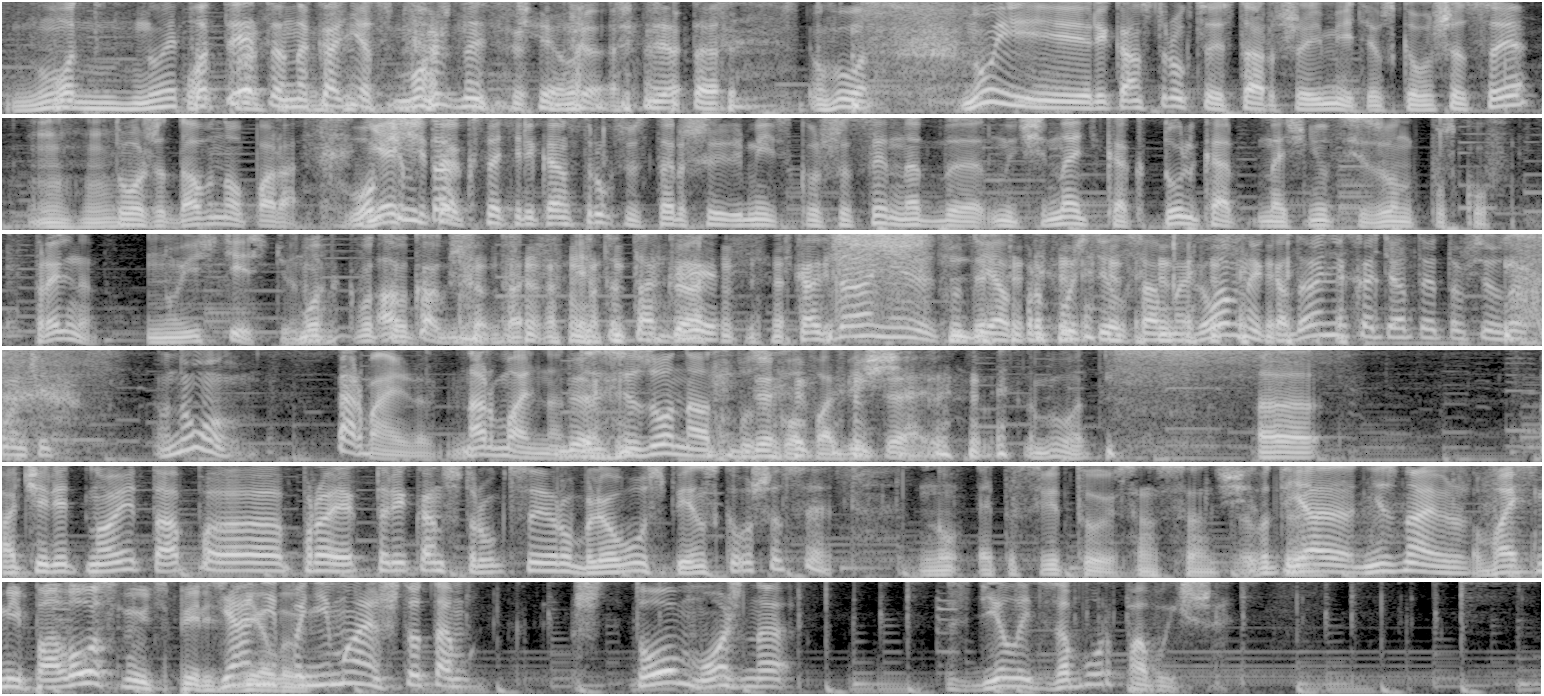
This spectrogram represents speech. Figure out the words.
Ну, Вот- ну, это Вот это, наконец, можно сделать. Это- вот. Ну и реконструкция Старшереметьевского шоссе Мгм. тоже давно пора. В Я считаю, кстати, реконструкцию Старошереметьевского шоссе надо начинать, как только начнет сезон отпусков. Правильно? Ну, естественно. Вот- вот- а вот. как же это? Это так и- Когда они... Тут я пропустил самое главное, когда они хотят это все закончить. Ну, Нормально. нормально. До сезона отпусков обещают. Вот. Э, Очередной этап э, проекта реконструкции Рублево-Успенского шоссе. Ну, это святое, Сан Саныч. Вот Это- я не знаю, Восьмиполосную теперь я не сделают. понимаю, что там, что можно сделать забор повыше.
